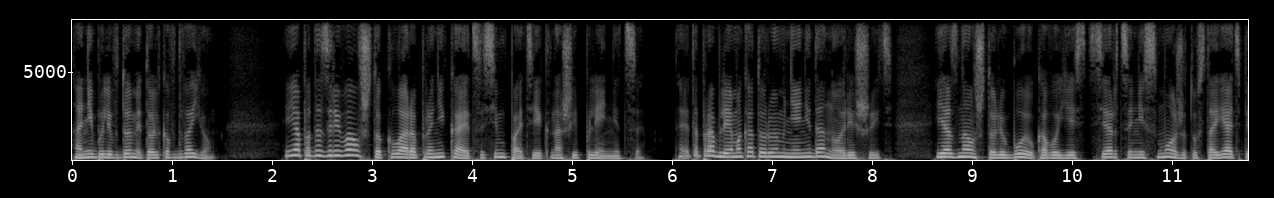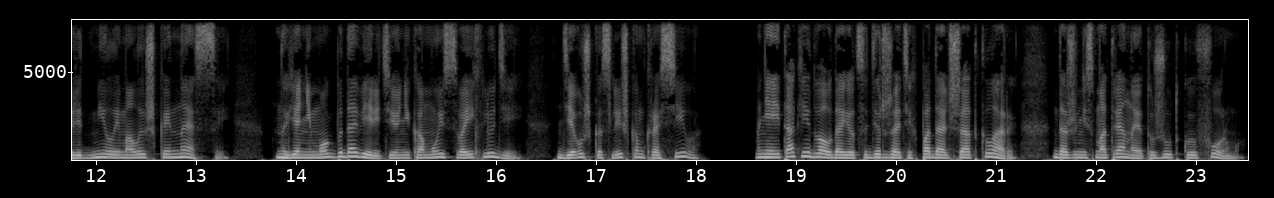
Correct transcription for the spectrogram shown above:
Они были в доме только вдвоем. Я подозревал, что Клара проникается симпатией к нашей пленнице. Это проблема, которую мне не дано решить. Я знал, что любой, у кого есть сердце, не сможет устоять перед милой малышкой Нессой. Но я не мог бы доверить ее никому из своих людей. Девушка слишком красива. Мне и так едва удается держать их подальше от Клары, даже несмотря на эту жуткую форму.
